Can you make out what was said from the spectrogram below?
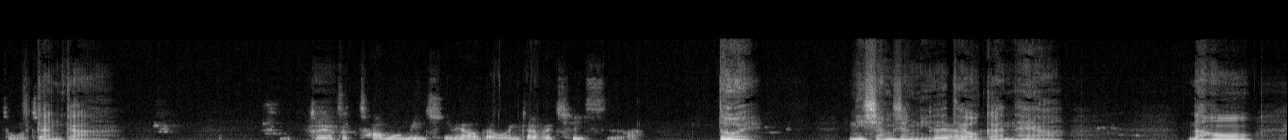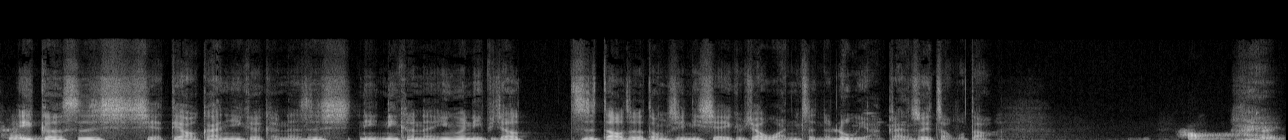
怎么尴尬？对啊，这超莫名其妙的，我应该会气死吧？对，你想想你的钓竿，嘿啊，然后一个是写钓竿，一个可能是你你可能因为你比较。知道这个东西，你写一个比较完整的路亚杆，所以找不到。好，对，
